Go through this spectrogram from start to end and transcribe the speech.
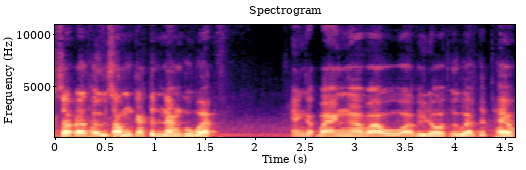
Shop đã thử xong các tính năng của bếp. Hẹn các bạn vào video thử bếp tiếp theo.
